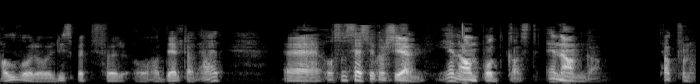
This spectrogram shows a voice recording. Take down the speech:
Halvor og Lisbeth for å ha deltatt her. Eh, og så ses vi kanskje igjen i en annen podkast en annen gang. Takk for nå.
